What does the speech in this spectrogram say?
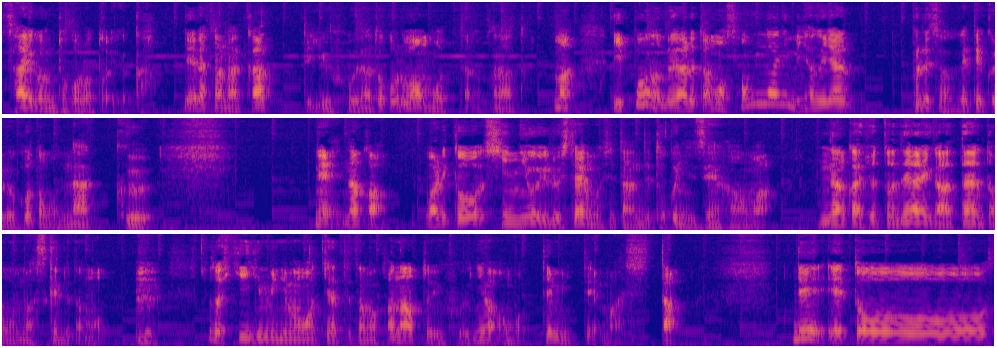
最後のところというか、で、なかなかっていう風なところは思ってたのかなと。まあ、一方のベガルタもそんなにめちゃくちゃプレスをかけてくることもなく、ね、なんか、割と侵入を許したりもしてたんで、特に前半は。なんかちょっと狙いがあったんやと思いますけれども、ちょっと引き気味に守っちゃってたのかなというふうには思って見てました。で、えっ、ー、と、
